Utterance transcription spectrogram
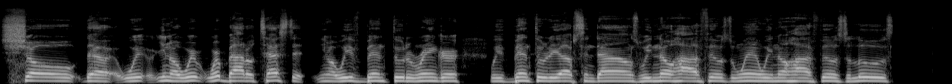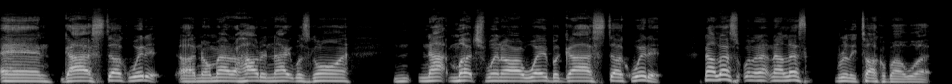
show that we, you know, we're we're battle tested. You know, we've been through the ringer. We've been through the ups and downs. We know how it feels to win. We know how it feels to lose. And guys stuck with it. Uh, no matter how the night was going, n- not much went our way, but guys stuck with it. Now let's now let's really talk about what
